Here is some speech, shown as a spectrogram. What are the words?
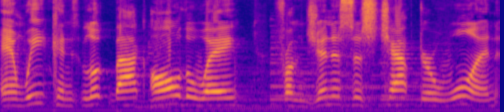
And we can look back all the way from Genesis chapter 1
